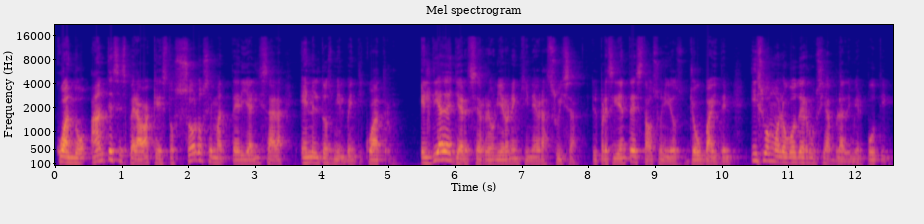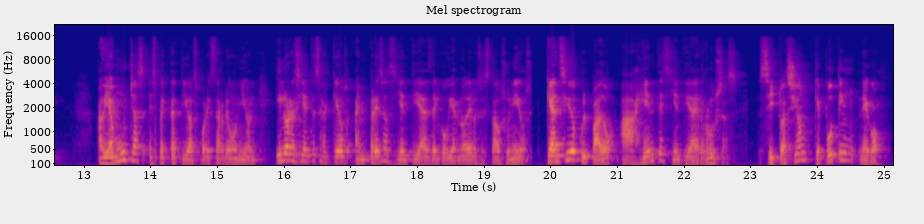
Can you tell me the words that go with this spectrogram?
cuando antes se esperaba que esto solo se materializara en el 2024. El día de ayer se reunieron en Ginebra, Suiza, el presidente de Estados Unidos, Joe Biden, y su homólogo de Rusia, Vladimir Putin. Había muchas expectativas por esta reunión y los recientes hackeos a empresas y entidades del gobierno de los Estados Unidos, que han sido culpados a agentes y entidades rusas, situación que Putin negó.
